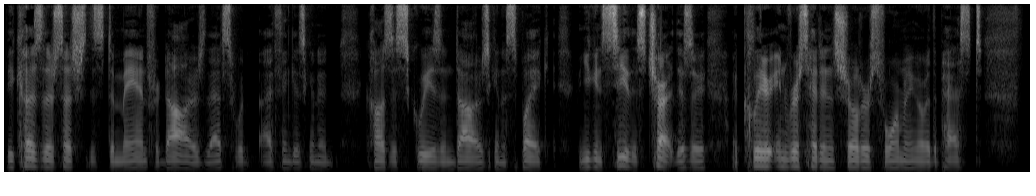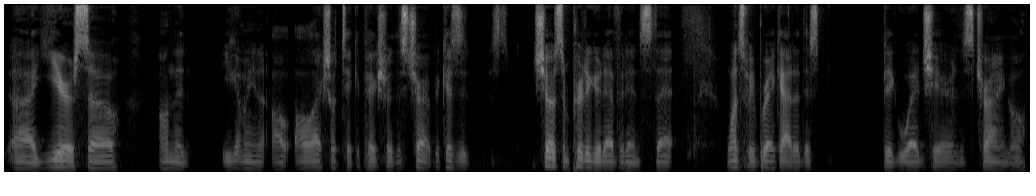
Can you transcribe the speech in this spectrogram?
because there's such this demand for dollars, that's what I think is going to cause this squeeze, and dollars going to spike. And you can see this chart. There's a, a clear inverse head and shoulders forming over the past uh, year or so on the. You, I mean, I'll, I'll actually take a picture of this chart because it, shows some pretty good evidence that once we break out of this big wedge here, this triangle,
